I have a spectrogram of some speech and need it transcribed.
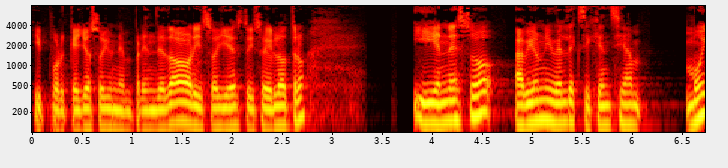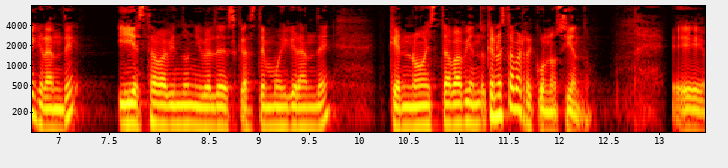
y porque yo soy un emprendedor y soy esto y soy el otro. Y en eso había un nivel de exigencia muy grande y estaba viendo un nivel de desgaste muy grande que no estaba viendo, que no estaba reconociendo. Eh,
